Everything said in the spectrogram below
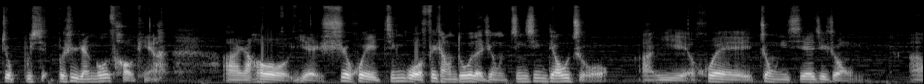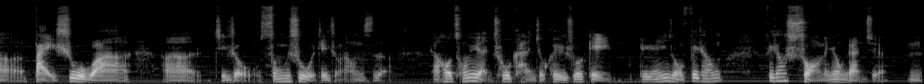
就不像不是人工草坪啊啊，然后也是会经过非常多的这种精心雕琢。啊，也会种一些这种，呃，柏树啊，啊，这种松树这种样子。然后从远处看，就可以说给给人一种非常非常爽的那种感觉，嗯。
